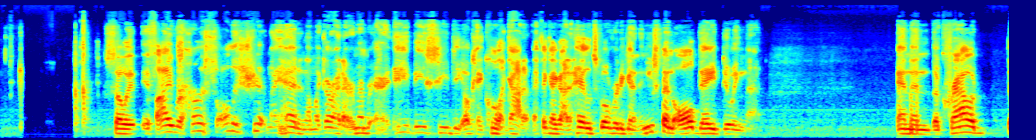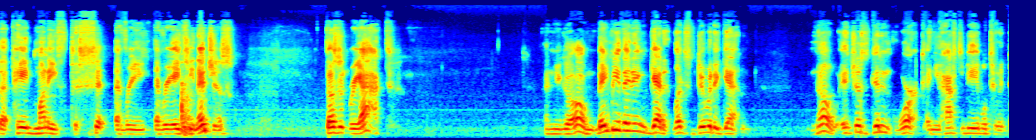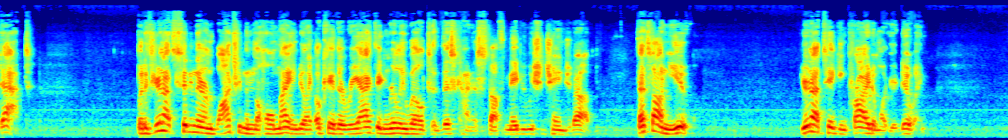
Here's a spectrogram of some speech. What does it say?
So if, if I rehearse all this shit in my head and I'm like, all right, I remember A, B, C, D. Okay, cool, I got it. I think I got it. Hey, let's go over it again. And you spend all day doing that. And then the crowd that paid money to sit every every 18 inches doesn't react. And you go, oh, maybe they didn't get it. Let's do it again. No, it just didn't work. And you have to be able to adapt. But if you're not sitting there and watching them the whole night and be like, okay, they're reacting really well to this kind of stuff, maybe we should change it up. That's on you. You're not taking pride in what you're doing.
